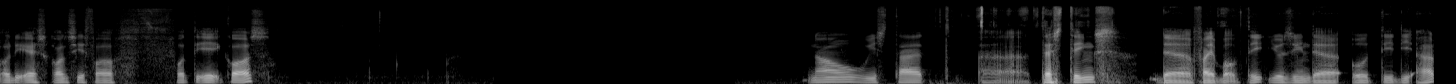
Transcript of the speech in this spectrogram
ODS consists of 48 cores now we start uh, testings the fiber optic using the OTDR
